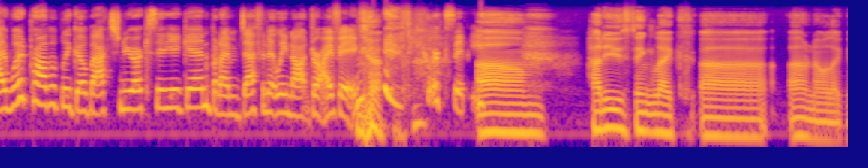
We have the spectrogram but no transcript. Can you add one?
I would probably go back to New York City again, but I'm definitely not driving Yeah. in New York City. Um, how do you think like uh I don't know like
